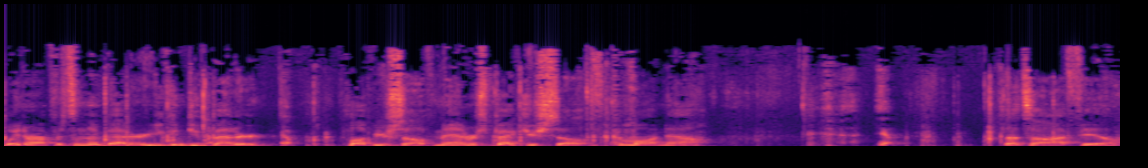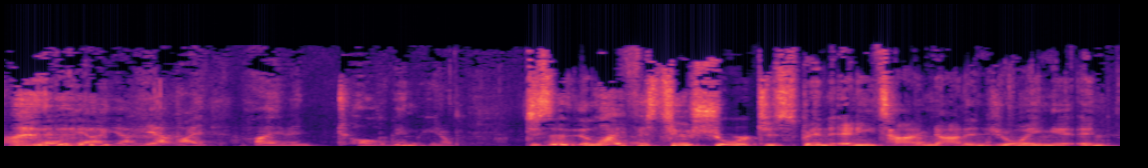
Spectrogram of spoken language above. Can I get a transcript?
Wait around for something better. You can do better. Yep. Love yourself, man. Respect yourself. Come on now. Yep. That's how I feel. Yeah, yeah, yeah. I I'm in total agreement. You know. Just uh, life is too short to spend any time not enjoying it, and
